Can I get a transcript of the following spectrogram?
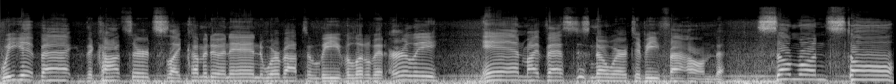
We get back, the concert's like coming to an end. We're about to leave a little bit early. And my vest is nowhere to be found. Someone stole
